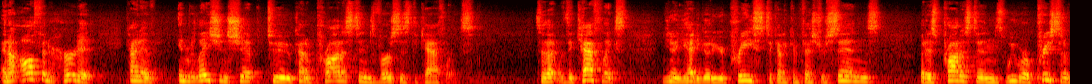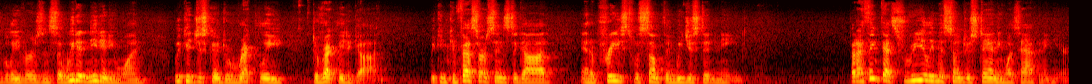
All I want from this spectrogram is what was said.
And I often heard it kind of in relationship to kind of Protestants versus the Catholics. So that with the Catholics, you know, you had to go to your priest to kind of confess your sins. But as Protestants, we were a priesthood of believers, and so we didn't need anyone. We could just go directly, directly to God. We can confess our sins to God, and a priest was something we just didn't need. But I think that's really misunderstanding what's happening here.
